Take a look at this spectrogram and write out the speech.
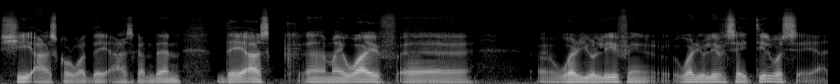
she asked or what they asked, and then they asked uh, my wife uh, uh, where you live in where you live. Say Tilburg. Say, "Yeah,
